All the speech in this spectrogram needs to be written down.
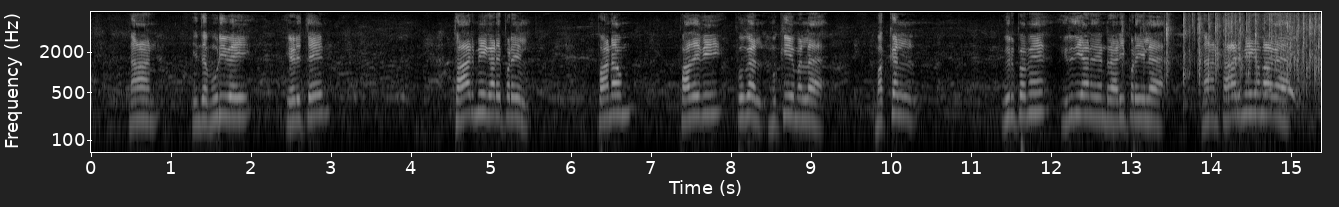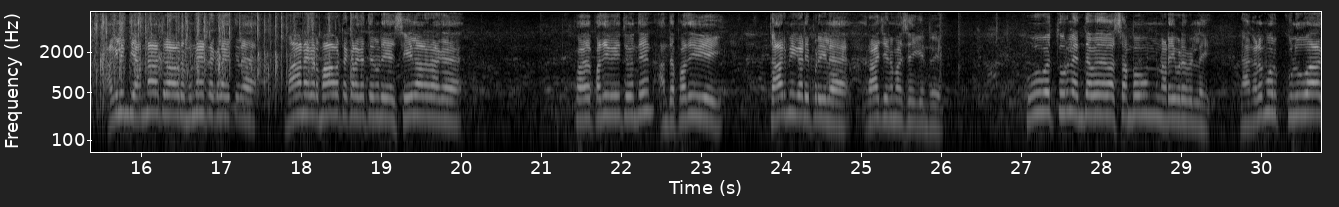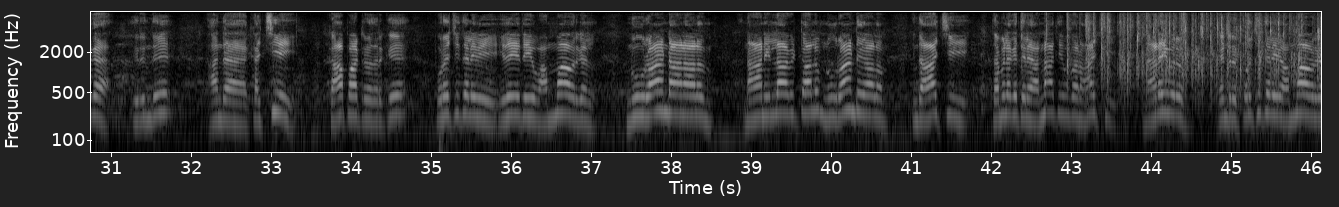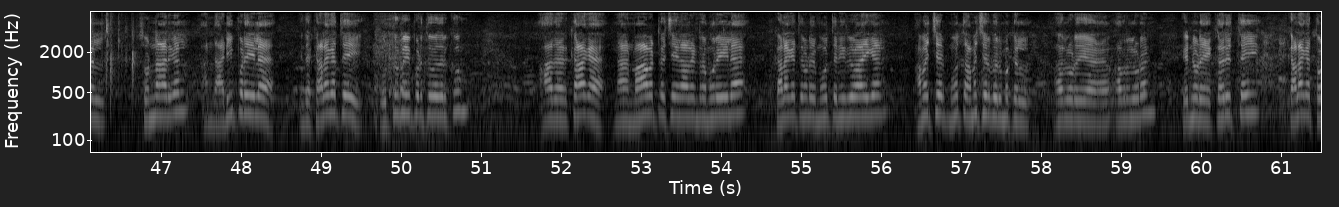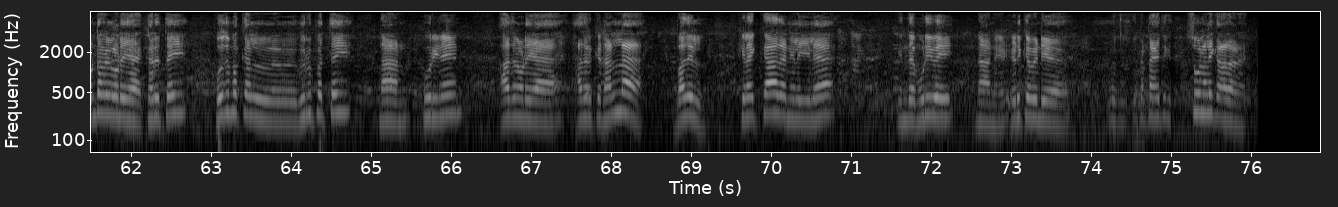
நான் இந்த முடிவை எடுத்தேன். தார்மீக அடிப்படையில் பணம் பதவி புகழ் முக்கியமல்ல மக்கள் விருப்பமே இறுதியானது என்ற அடிப்படையில் நான் தார்மீகமாக அகில இந்திய அண்ணா திராவிட முன்னேற்ற கழகத்தில் மாநகர் மாவட்ட கழகத்தினுடைய செயலாளராக ப- பதவி வைத்து வந்தேன். அந்த பதவியை தார்மீக அடிப்படையில் ராஜினாமா செய்கின்றேன். கூவத்தூரில் எந்த சம்பவமும் நடைபெறவில்லை. நாங்களும் ஒரு குழுவாக இருந்து அந்த கட்சியை காப்பாற்றுவதற்கு புரட்சி தலைவி இதய தெய்வம் அம்மா அவர்கள் நூறாண்டு ஆனாலும் நான் இல்லாவிட்டாலும் நூறாண்டு காலம் இந்த ஆட்சி தமிழகத்தில் அதிமுக ஆட்சி நடைபெறும் என்று புரட்சி தலைவி அம்மா அவர்கள் சொன்னார்கள். அந்த அடிப்படையில் இந்த கழகத்தை ஒற்றுமைப்படுத்துவதற்கும் அதற்காக நான் மாவட்ட செயலாளர் என்ற முறையில் கழகத்தினுடைய மூத்த நிர்வாகிகள் அமைச்சர் மூத்த அமைச்சர் பெருமக்கள் அவர்களுடைய அவர்களுடன் என்னுடைய கருத்தை கழக தொண்டர்களுடைய கருத்தை பொதுமக்கள் விருப்பத்தை நான் கூறினேன். அதனுடைய அதற்கு நல்ல பதில் கிடைக்காத நிலையில் இந்த முடிவை நான் எடுக்க வேண்டிய கட்டாயத்துக்கு சூழ்நிலைக்கு ஆளானேன்.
